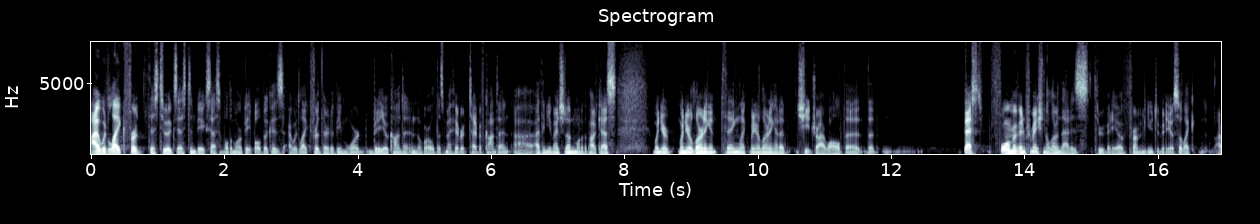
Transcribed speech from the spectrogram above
I would like for this to exist and be accessible to more people because I would like for there to be more video content in the world. That's my favorite type of content. Uh, I think you mentioned on one of the podcasts when you're when you're learning a thing like when you're learning how to sheet drywall, the the best form of information to learn that is through video from YouTube video. So like, I,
